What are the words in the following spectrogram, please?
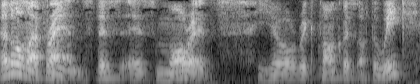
Hello, my friends. This is Moritz, your Rick Thornquist of the week.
